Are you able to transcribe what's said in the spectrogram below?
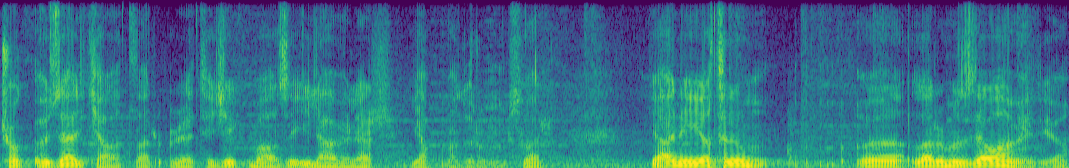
çok özel kağıtlar üretecek bazı ilaveler yapma durumumuz var. Yani yatırımlarımız devam ediyor.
